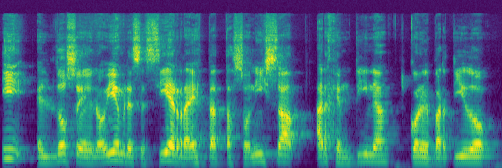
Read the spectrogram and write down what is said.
Y el 12 de noviembre se cierra esta tazoniza argentina con el partido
